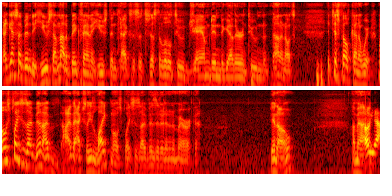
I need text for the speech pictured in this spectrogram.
I guess I've been to Houston. I'm not a big fan of Houston, Texas. It's just a little too jammed in together and too. I don't know. It's. It just felt kind of weird. Most places I've been, I've I've actually liked most places I've visited in America. You know. I mean, Oh yeah.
